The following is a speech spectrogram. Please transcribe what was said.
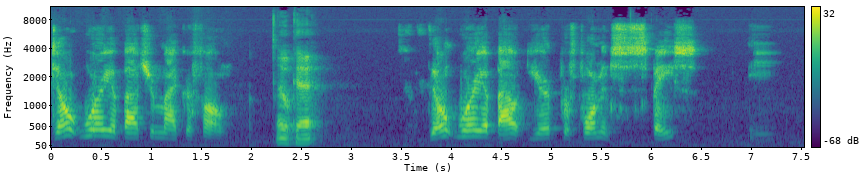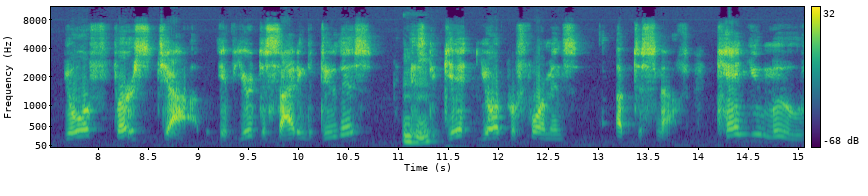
don't worry about your microphone. Okay. Don't worry about your performance space. Your first job, if you're deciding to do this, mm-hmm. is to get your performance up to snuff. Can you move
